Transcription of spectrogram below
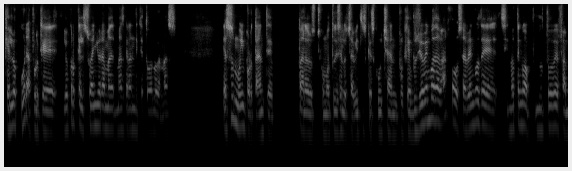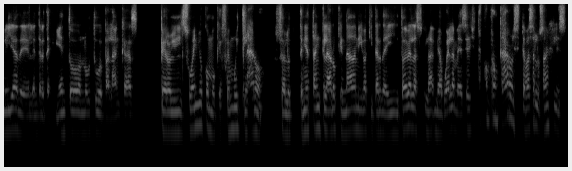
qué locura, porque yo creo que el sueño era más, grande que todo lo demás. Eso es muy importante para los, como tú dices, los chavitos que escuchan, porque pues yo vengo de abajo, o sea, vengo de, si no tengo, no tuve familia del entretenimiento, no tuve palancas, pero el sueño como que fue muy claro, o sea, lo tenía tan claro que nada me iba a quitar de ahí. Todavía mi abuela me decía, yo te compro un carro y si te vas a Los Ángeles.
